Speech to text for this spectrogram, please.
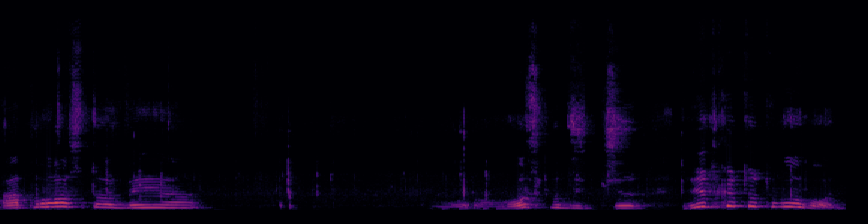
а просто біля. Господи, чи... звідки тут вогонь?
